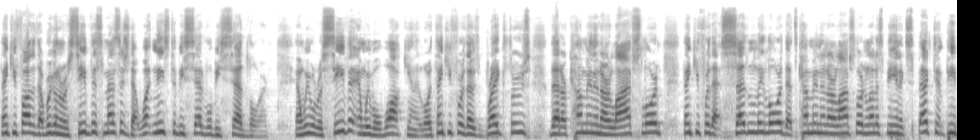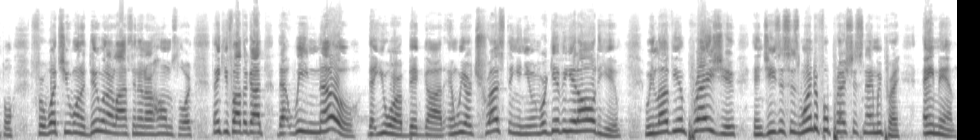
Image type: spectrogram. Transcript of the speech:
Thank you, Father, that we're going to receive this message, that what needs to be said will be said, Lord and we will receive it and we will walk in it, Lord. Thank you for those breakthroughs that are coming in our lives, Lord. Thank you for that suddenly, Lord, that's coming in our lives, Lord, and let us be an expectant people for what you want to do in our lives and in our homes, Lord. Thank you, Father God, that we know that you are a big God and we are trusting in you and we're giving it all to you. We love you and praise you. In Jesus' wonderful, precious name we pray. Amen.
